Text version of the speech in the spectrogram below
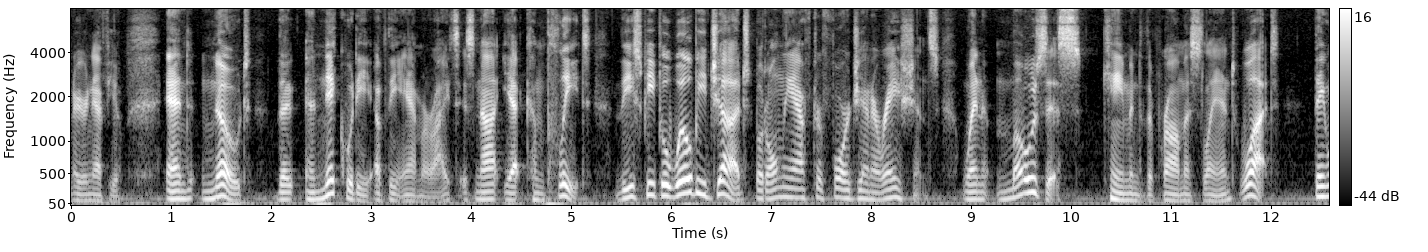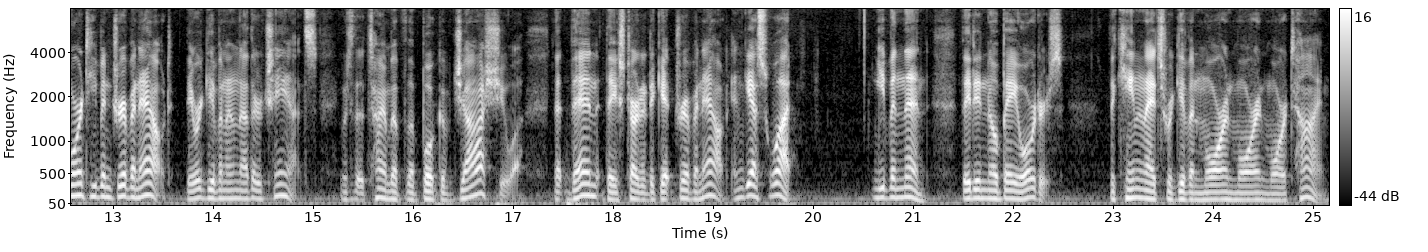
Or your nephew. And note, the iniquity of the Amorites is not yet complete. These people will be judged, but only after four generations. When Moses came into the promised land, what? They weren't even driven out. They were given another chance. It was at the time of the book of Joshua that then they started to get driven out. And guess what? Even then, they didn't obey orders. The Canaanites were given more and more and more time.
